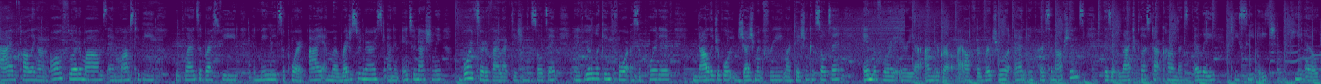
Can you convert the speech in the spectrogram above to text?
I am calling on all Florida moms and moms to be who plan to breastfeed and may need support. I am a registered nurse and an internationally board certified lactation consultant. And if you're looking for a supportive, knowledgeable, judgment free lactation consultant, in the Florida area, I'm your girl. I offer virtual and in person options. Visit latchplus.com, that's L A T C H P L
